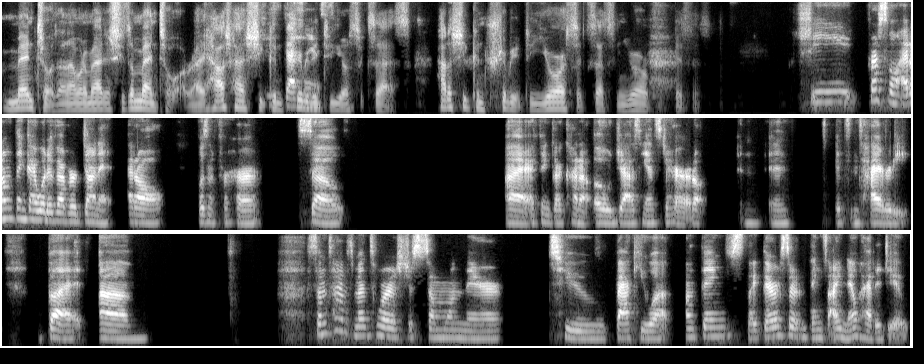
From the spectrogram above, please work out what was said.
mentors, and I would imagine she's a mentor, right? How has she she's contributed to your success? How does she contribute to your success in your business? She, first of all, I don't think I would have ever done it at all. it wasn't for her. So I, I think I kind of owe Jaz Hands to her in, in its entirety. But um, sometimes mentor is just someone there to back you up on things. Like there are certain things I know how to do,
